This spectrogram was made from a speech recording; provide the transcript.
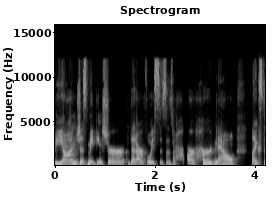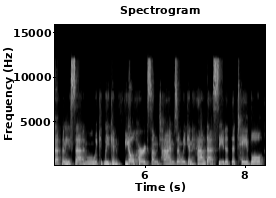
beyond just making sure that our voices are heard now, like Stephanie said, when we we can feel heard sometimes and we can have that seat at the table.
